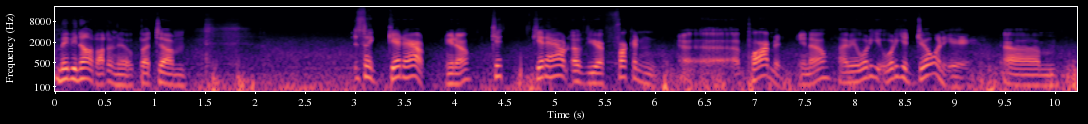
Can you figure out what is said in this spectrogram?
Maybe not. I don't know. But um, it's like get out. You know, get get out of your fucking uh, apartment. You know, I mean, what are you what are you doing here? Um,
